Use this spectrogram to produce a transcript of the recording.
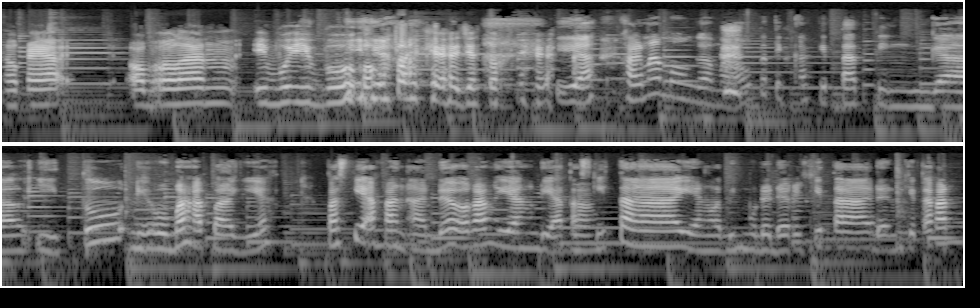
Oh, kayak obrolan ibu-ibu Iya. komplek ya jatuhnya Iya, karena mau nggak mau ketika kita tinggal itu di rumah apalagi ya, pasti akan ada orang yang di atas Hmm. kita, yang lebih muda dari kita, dan kita kan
